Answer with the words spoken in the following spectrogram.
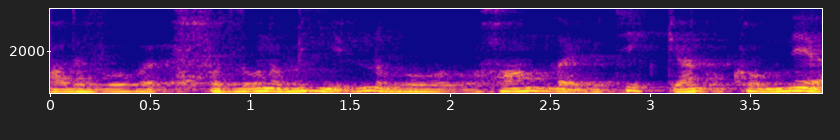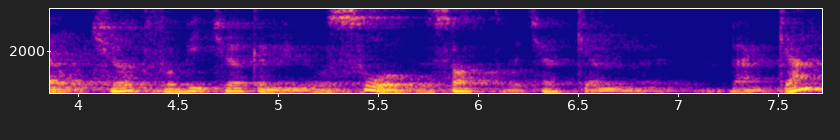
hadde vært, fått låne bilen og, handla i butikken og kom ned og kjørte forbi kjøkkenet mitt og så hun satt ved kjøkkenbenken.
